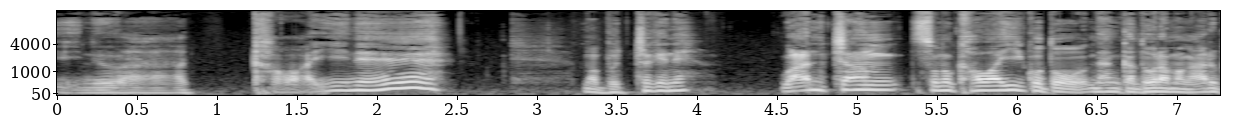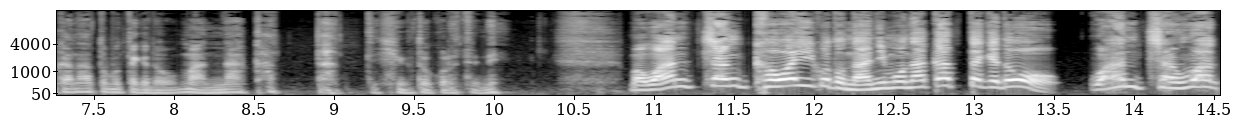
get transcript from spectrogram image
犬は、可愛いね。まあ、ぶっちゃけね、ワンチャン、その可愛いことなんかドラマがあるかなと思ったけど、まあなかったっていうところでね。まあワンチャン可愛いこと何もなかったけど、ワンチャンは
